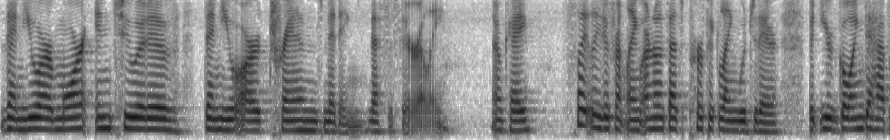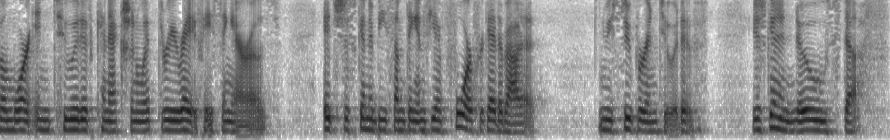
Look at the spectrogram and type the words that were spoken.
then you are more intuitive than you are transmitting necessarily. Okay? Slightly different language. I don't know if that's perfect language there, but you're going to have a more intuitive connection with three right facing arrows. It's just going to be something, and if you have four, forget about it. You'll be super intuitive. You're just going to know stuff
